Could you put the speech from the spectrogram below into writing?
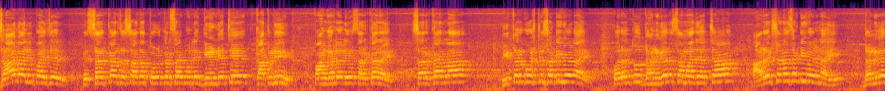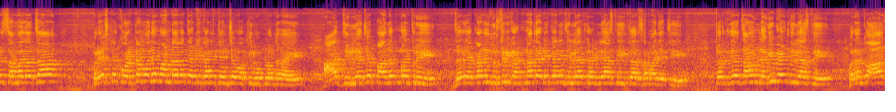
जाग आली पाहिजे. हे सरकार जसं आता तोडकर साहेब म्हणले गेंड्याचे कातडी पांघरलेले हे सरकार आहे. सरकारला इतर गोष्टीसाठी वेळ आहे परंतु धनगर समाजाच्या आरक्षणासाठी वेळ नाही. धनगर समाजाचा प्रश्न कोर्टामध्ये मांडायला त्या ठिकाणी त्यांचे वकील उपलब्ध नाहीत आज जिल्ह्याचे पालकमंत्री जर एखादी दुसरी घटना त्या ठिकाणी जिल्ह्यात घडली असती इतर समाजाची तर तिथे जाऊन लगी भेट दिली असती. परंतु आज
